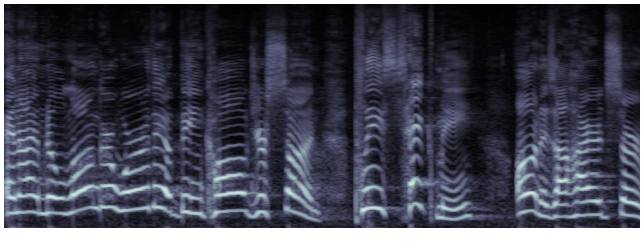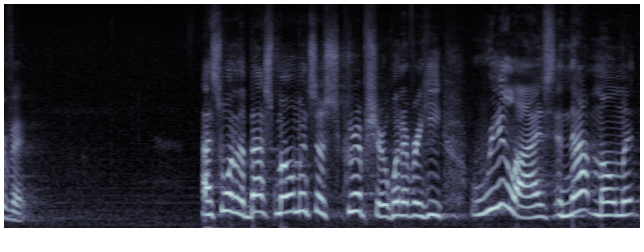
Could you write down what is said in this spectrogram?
and I am no longer worthy of being called your son. Please take me on as a hired servant. That's one of the best moments of Scripture whenever he realized in that moment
